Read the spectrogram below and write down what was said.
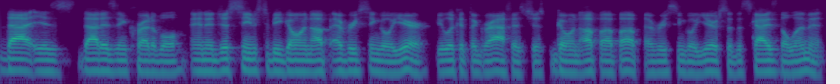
that is that is incredible and it just seems to be going up every single year if you look at the graph it's just going up up up every single year so the sky's the limit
